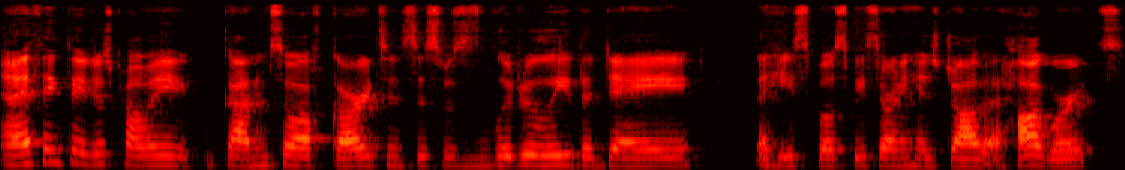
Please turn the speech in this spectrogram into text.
And I think they just probably got him so off guard since this was literally the day that he's supposed to be starting his job at Hogwarts.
